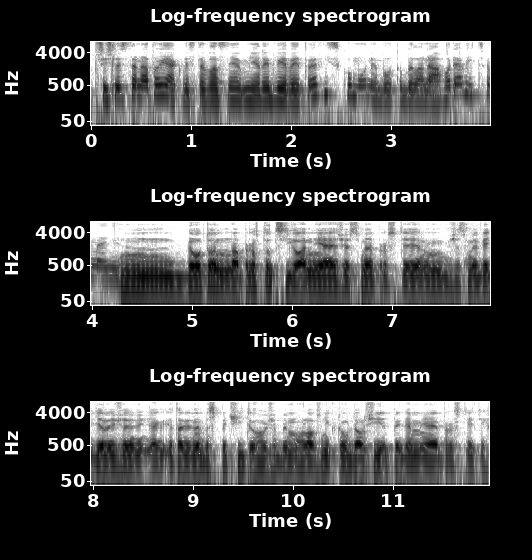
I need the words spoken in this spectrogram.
přišli jste na to jak? Vy jste vlastně měli dvě větve výzkumu, nebo to byla náhoda víceméně? Mm, bylo to naprosto cíleně, že jsme prostě jenom, že jsme věděli, že je tady nebezpečí toho, že by mohla vzniknout další epidemie prostě těch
